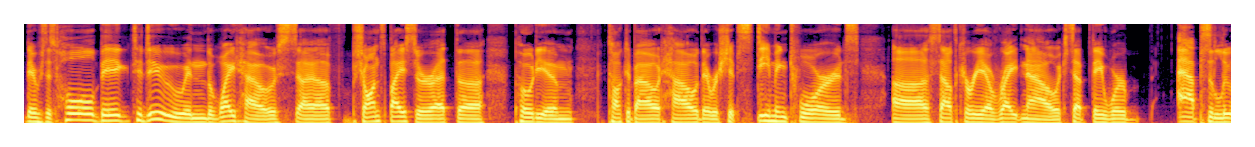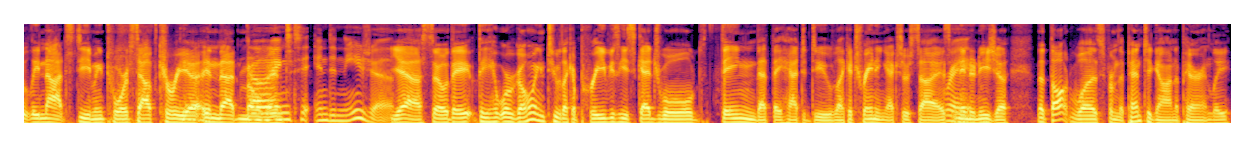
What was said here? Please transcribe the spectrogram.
there was this whole big to do in the White House. Uh, Sean Spicer at the podium talked about how there were ships steaming towards uh, South Korea right now, except they were absolutely not steaming towards South Korea in that moment. Going to Indonesia. Yeah, so they they were going to like a previously scheduled thing that they had to do, like a training exercise Right. in Indonesia. The thought was from the Pentagon, apparently,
